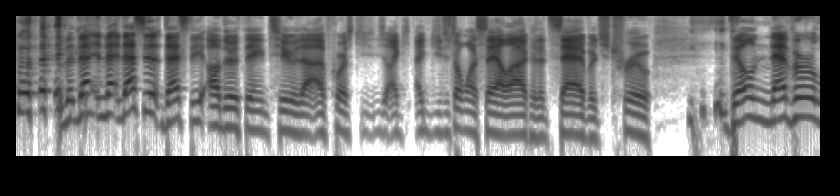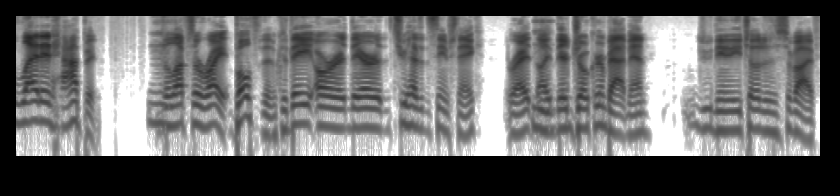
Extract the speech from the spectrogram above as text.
That, that that's the that's the other thing too that of course you, like you just don't want to say out loud because it's sad but it's true. They'll never let it happen. The Mm. left or right, both of them, because they are they're two heads of the same snake, right? Like they're Joker and Batman. You need each other to survive.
